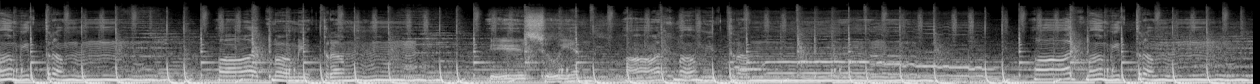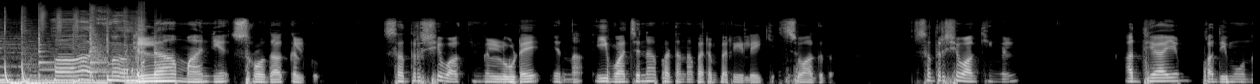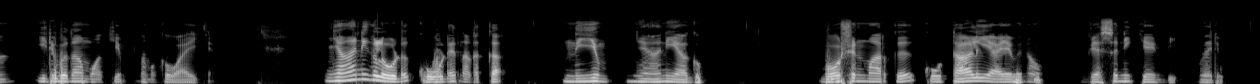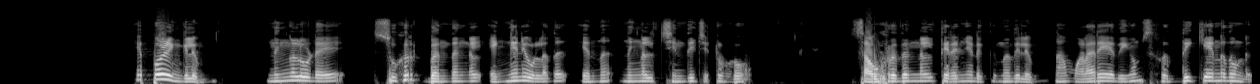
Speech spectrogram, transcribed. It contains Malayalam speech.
ആത്മമിത്രം ആത്മമിത്രം. യേശുയൻ ആത്മമിത്രം. ആത്മമിത്രം എല്ലാ മാന്യ ശ്രോതാക്കൾക്കും സദൃശ്യവാക്യങ്ങളിലൂടെ എന്ന ഈ വചന പഠന പരമ്പരയിലേക്ക് സ്വാഗതം. സദൃശ്യവാക്യങ്ങൾ അധ്യായം പതിമൂന്ന് ഇരുപതാം വാക്യം നമുക്ക് വായിക്കാം. ജ്ഞാനികളോട് കൂടെ നടക്ക. നീയും ജ്ഞാനിയാകും. ഭോഷന്മാർക്ക് കൂട്ടാളിയായവനോ വ്യസനിക്കേണ്ടി വരും. എപ്പോഴെങ്കിലും നിങ്ങളുടെ സുഹൃത്ത് ബന്ധങ്ങൾ എങ്ങനെയുള്ളത് എന്ന് നിങ്ങൾ ചിന്തിച്ചിട്ടുണ്ടോ? സൗഹൃദങ്ങൾ തിരഞ്ഞെടുക്കുന്നതിലും നാം വളരെയധികം ശ്രദ്ധിക്കേണ്ടതുണ്ട്.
